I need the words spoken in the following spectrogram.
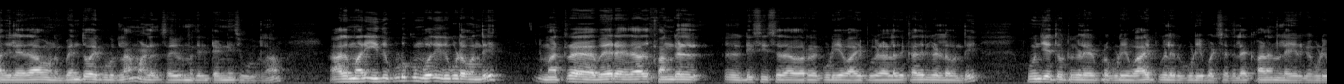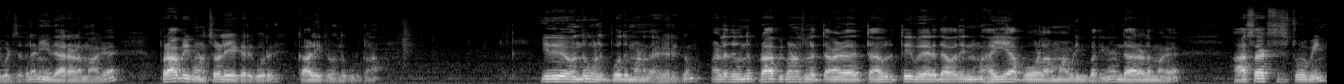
அதில் ஏதாவது ஒன்று பெந்தோயர் கொடுக்கலாம் அல்லது சைபர் டென்னிஸ் கொடுக்கலாம். அது மாதிரி இது கொடுக்கும்போது இது கூட வந்து மற்ற வேறு ஏதாவது ஃபங்கல் டிசீஸ் ஏதாவது வரக்கூடிய வாய்ப்புகள் அல்லது கதிர்களில் வந்து பூஞ்சை தொற்றுகள் ஏற்படக்கூடிய வாய்ப்புகள் இருக்கக்கூடிய பட்சத்தில் காலநிலை இருக்கக்கூடிய பட்சத்தில் நீங்கள் தாராளமாக ப்ராபிகோனசோல் ஏக்கருக்கு ஒரு காலிட்டர் வந்து கொடுக்கலாம். இதுவே வந்து உங்களுக்கு போதுமானதாக இருக்கும். அல்லது வந்து ப்ராபிகோனசோலை த தவிர்த்து வேறு ஏதாவது இன்னும் ஹையாக போகலாமா அப்படின்னு பார்த்தீங்கன்னா தாராளமாக அசாக்சிஸ்ட்ரோபின்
